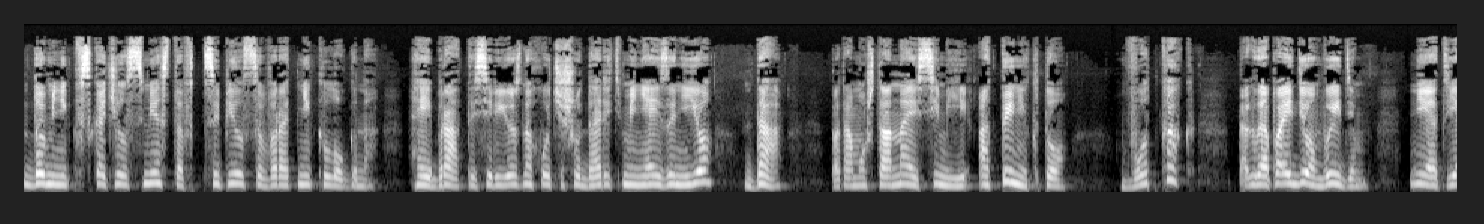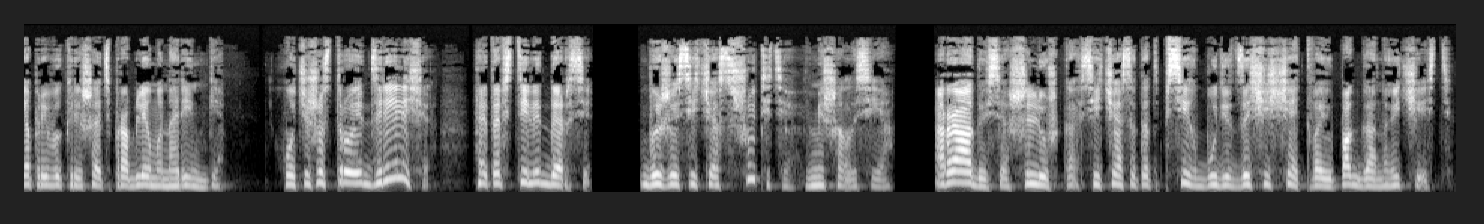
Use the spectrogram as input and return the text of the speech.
Доминик вскочил с места, вцепился в воротник Логана. «Эй, брат, ты серьезно хочешь ударить меня из-за нее?» «Да, потому что она из семьи, а ты никто». «Вот как? Тогда пойдем, выйдем. Нет, я привык решать проблемы на ринге. Хочешь устроить зрелище? Это в стиле Дерси. «Вы же сейчас шутите?» — вмешалась я. «Радуйся, шлюшка, сейчас этот псих будет защищать твою поганую честь».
